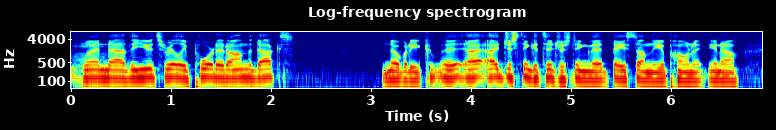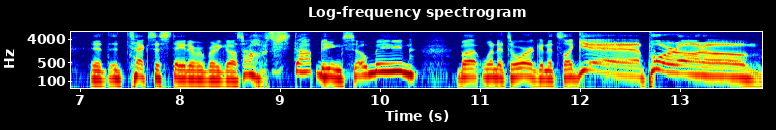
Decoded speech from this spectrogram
mm-hmm. when uh, the Utes really poured it on the Ducks. Nobody. Uh, I, I just think it's interesting that based on the opponent, you know, it, it, Texas State, everybody goes, "Oh, stop being so mean," but when it's Oregon, it's like, "Yeah, pour it on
